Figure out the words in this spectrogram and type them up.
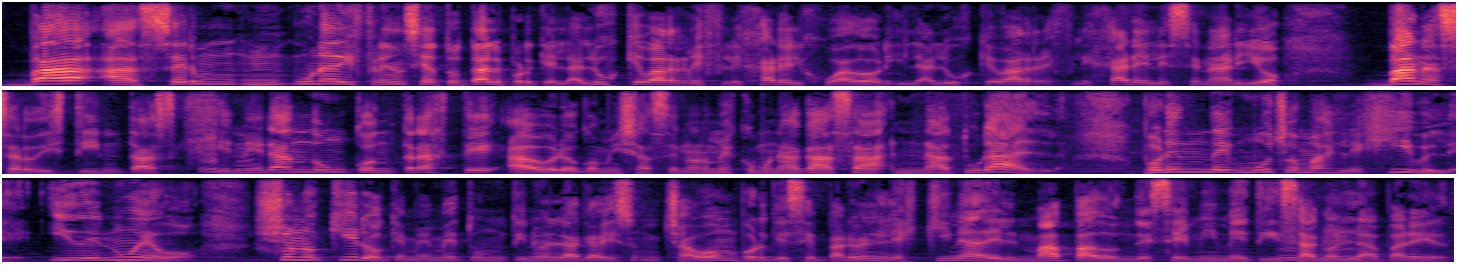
va a hacer una diferencia total porque la luz que va a reflejar el jugador y la luz que va a reflejar el escenario van a ser distintas, generando un contraste, abro comillas enormes, como una casa natural. Por ende, mucho más legible. Y de nuevo, yo no quiero que me meta un tiro en la cabeza un chabón porque se paró en la esquina del mapa donde se mimetiza con la pared.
